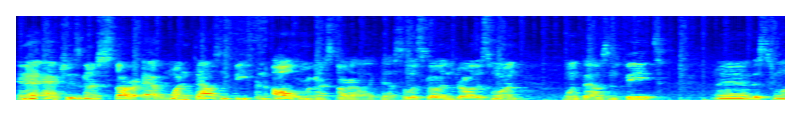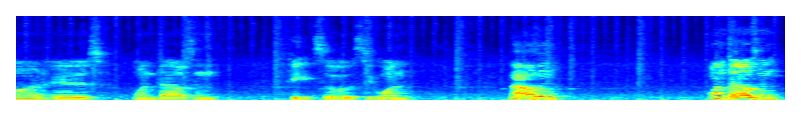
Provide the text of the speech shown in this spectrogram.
and it actually is gonna start at 1,000 feet, and all of them are gonna start out like that. So let's go ahead and draw this one, 1,000 feet, and this one is 1,000 feet. So let's see, 1,000, 1,000,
